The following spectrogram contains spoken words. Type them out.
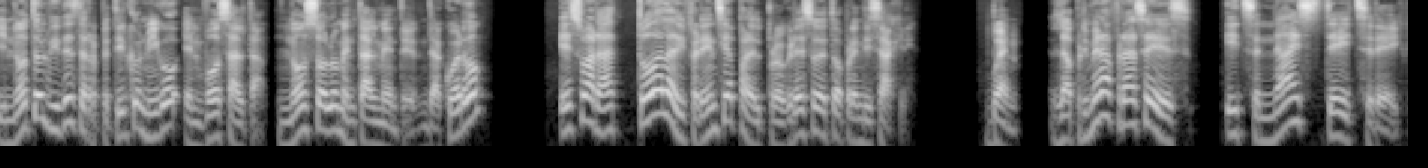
y no te olvides de repetir conmigo en voz alta, no solo mentalmente, ¿de acuerdo? Eso hará toda la diferencia para el progreso de tu aprendizaje. Bueno, la primera frase es It's a nice day today.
